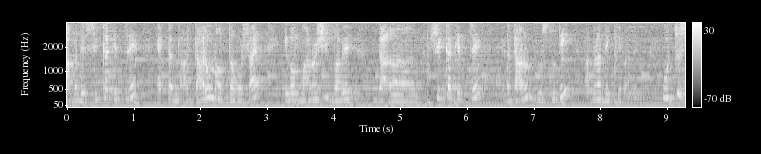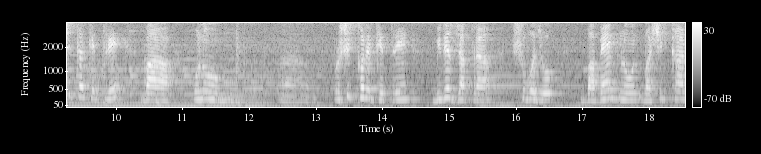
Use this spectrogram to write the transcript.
আপনাদের শিক্ষাক্ষেত্রে একটা দারুণ অধ্যবসায় এবং মানসিকভাবে শিক্ষাক্ষেত্রে একটা দারুণ প্রস্তুতি আপনারা দেখতে পাবেন। উচ্চশিক্ষার ক্ষেত্রে বা কোনো প্রশিক্ষণের ক্ষেত্রে বিদেশ যাত্রা শুভযোগ বা ব্যাংক লোন বা শিক্ষার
